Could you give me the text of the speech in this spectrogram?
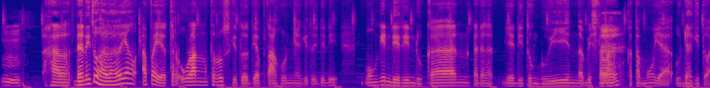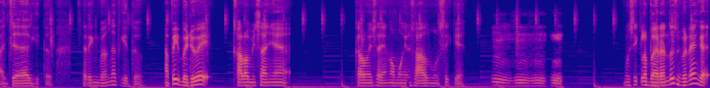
Hmm. hal dan itu hal-hal yang apa ya terulang terus gitu tiap tahunnya gitu jadi mungkin dirindukan kadang ya ditungguin tapi setelah Eh? ketemu ya udah gitu aja gitu sering banget gitu tapi by the way kalau misalnya kalau misalnya ngomongin soal musik ya Hmm, hmm, hmm, hmm. Musik lebaran tuh sebenarnya nggak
